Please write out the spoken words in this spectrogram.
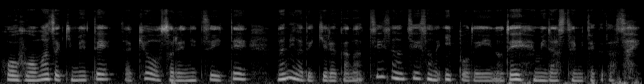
抱負をまず決めて、じゃあ今日それについて何ができるかな、小さな小さな一歩でいいので踏み出してみてください。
